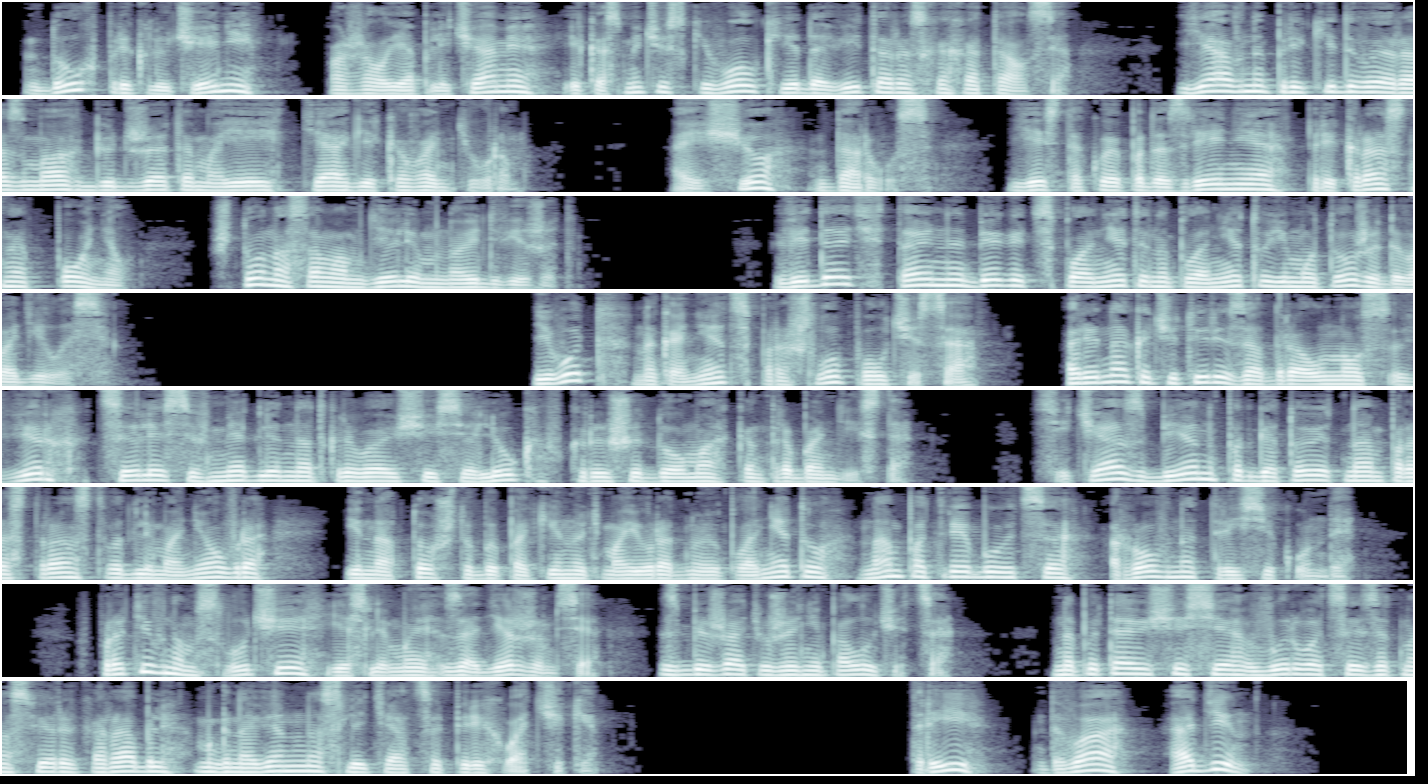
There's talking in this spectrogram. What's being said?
«Дух приключений», – пожал я плечами, и космический волк ядовито расхохотался, явно прикидывая размах бюджета моей тяги к авантюрам. А еще Дарвус, есть такое подозрение, прекрасно понял, что на самом деле мной движет. Видать, тайно бегать с планеты на планету ему тоже доводилось. И вот, наконец, прошло полчаса. Аренака-4 задрал нос вверх, целясь в медленно открывающийся люк в крыше дома контрабандиста. Сейчас Бен подготовит нам пространство для маневра, и на то, чтобы покинуть мою родную планету, нам потребуется ровно три секунды. В противном случае, если мы задержимся, сбежать уже не получится – на пытающийся вырваться из атмосферы корабль мгновенно слетятся перехватчики. «Три, два, один!»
